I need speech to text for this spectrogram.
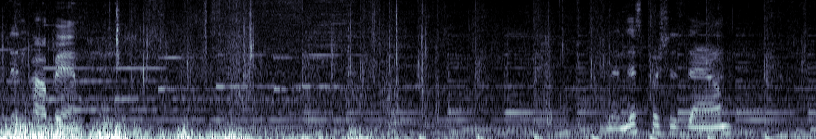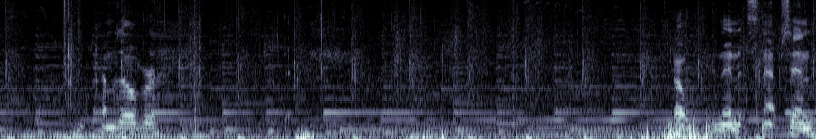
It didn't pop in. And then this pushes down, comes over. Oh, and then it snaps in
